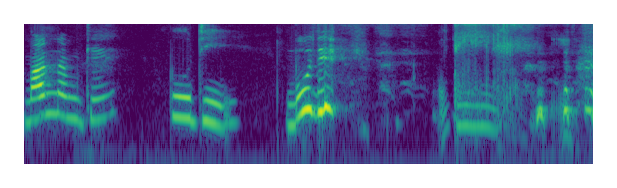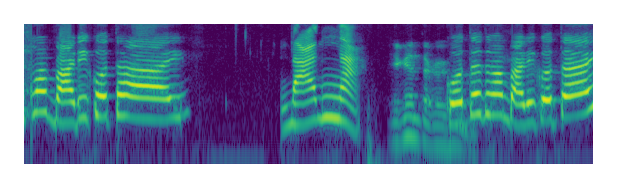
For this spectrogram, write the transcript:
মার নাম কি? বুড়ি বুঝি তোমার বাড়ি কোথায়? থেকে কোথায় তোমার বাড়ি কোথায়?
